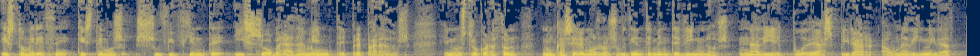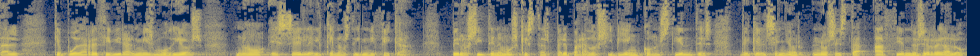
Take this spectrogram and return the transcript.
Esto merece que estemos suficiente y sobradamente preparados. En nuestro corazón nunca seremos lo suficientemente dignos. Nadie puede aspirar a una dignidad tal que pueda recibir al mismo Dios. No es Él el que nos dignifica. Pero sí tenemos que estar preparados y bien conscientes de que el Señor nos está haciendo ese regalo.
